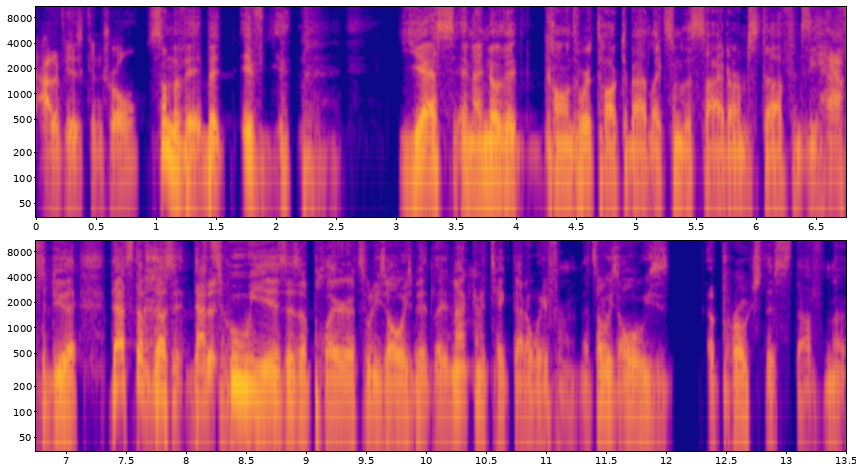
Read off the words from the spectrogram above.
out of his control? Some of it, but if yes, and I know that Collinsworth talked about like some of the sidearm stuff, and does he have to do that? That stuff doesn't. That's who he is as a player. That's what he's always been. They're not going to take that away from him. That's always always approached this stuff and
